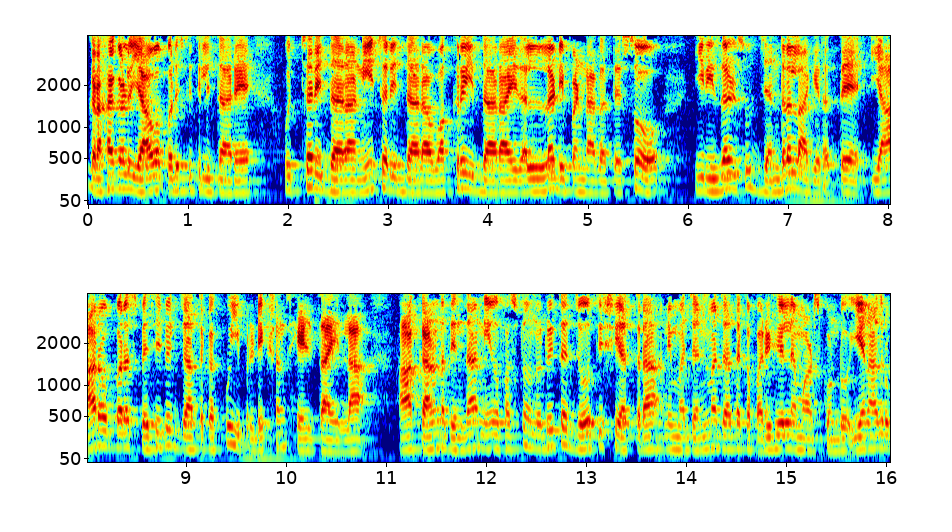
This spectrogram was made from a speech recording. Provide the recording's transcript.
ಗ್ರಹಗಳು ಯಾವ ಪರಿಸ್ಥಿತಿಲಿದ್ದಾರೆ ಉಚ್ಚರಿದ್ದಾರಾ ನೀಚರಿದ್ದಾರಾ ವಕ್ರ ಇದ್ದಾರಾ ಇದೆಲ್ಲ ಡಿಪೆಂಡ್ ಆಗುತ್ತೆ. ಸೊ ಈ ರಿಸಲ್ಟ್ಸು ಜನರಲ್ ಆಗಿರುತ್ತೆ. ಯಾರೊಬ್ಬರ ಸ್ಪೆಸಿಫಿಕ್ ಜಾತಕಕ್ಕೂ ಈ ಪ್ರಿಡಿಕ್ಷನ್ಸ್ ಹೇಳ್ತಾ ಇಲ್ಲ. ಆ ಕಾರಣದಿಂದ ನೀವು ಫಸ್ಟ್ ನುರಿತ ಜ್ಯೋತಿಷಿ ಹತ್ರ ನಿಮ್ಮ ಜನ್ಮ ಜಾತಕ ಪರಿಶೀಲನೆ ಮಾಡಿಸ್ಕೊಂಡು ಏನಾದರೂ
